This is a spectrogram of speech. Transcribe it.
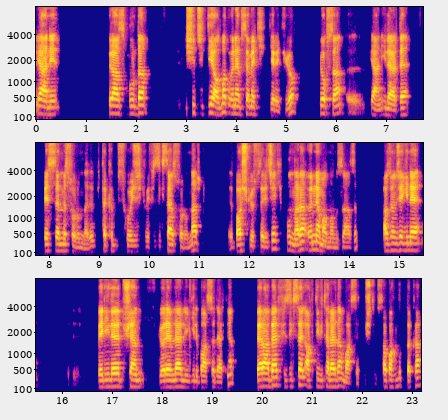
yani biraz burada işi ciddiye almak, önemsemek gerekiyor. Yoksa e, yani ileride beslenme sorunları, bir takım psikolojik ve fiziksel sorunlar e, baş gösterecek. Bunlara önlem almamız lazım. Az önce yine e, velilere düşen görevlerle ilgili bahsederken beraber fiziksel aktivitelerden bahsetmiştim. Sabah mutlaka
